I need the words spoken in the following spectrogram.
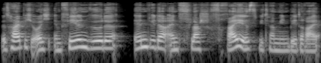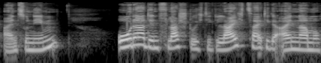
weshalb ich euch empfehlen würde, entweder ein flaschfreies Vitamin B3 einzunehmen oder den Flush durch die gleichzeitige Einnahme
